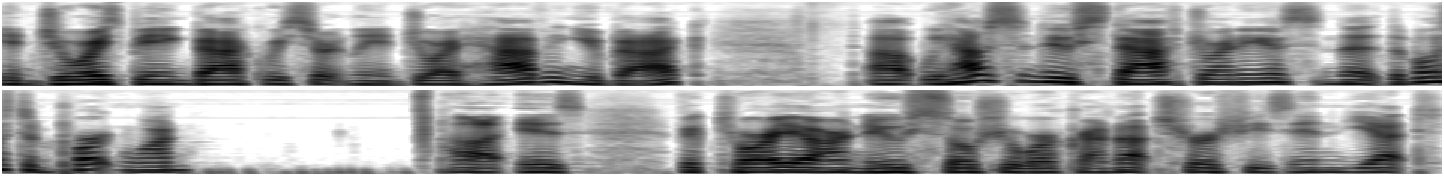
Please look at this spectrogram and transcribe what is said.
enjoys being back. We certainly enjoy having you back. Uh, we have some new staff joining us, and the, the most important one uh, is Victoria, our new social worker. I'm not sure if she's in yet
